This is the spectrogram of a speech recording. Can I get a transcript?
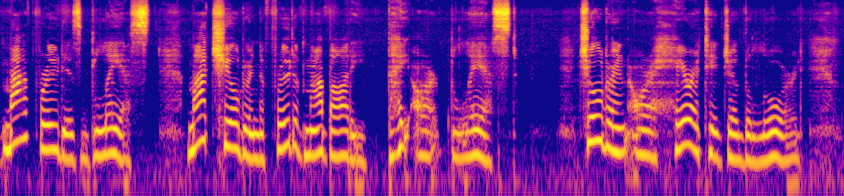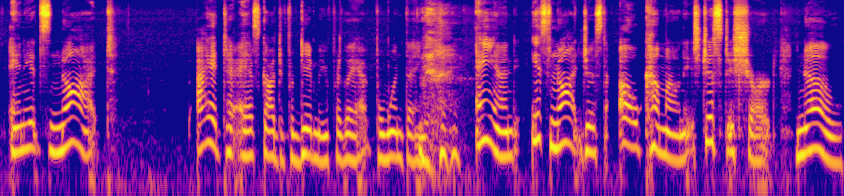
my fruit is blessed. My children, the fruit of my body, they are blessed. Children are a heritage of the Lord, and it's not. I had to ask God to forgive me for that, for one thing. and it's not just, oh, come on, it's just a shirt. No,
